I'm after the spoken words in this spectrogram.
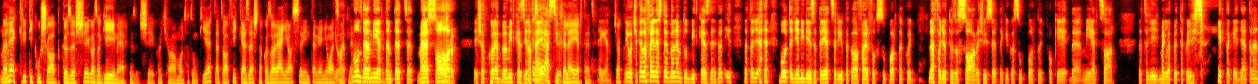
a mhm. legkritikusabb közösség az a gamer közösség, hogyha mondhatunk ilyet. Tehát a fikkázásnak az aránya az szerintem ilyen 80 Jó, hát Mondd el, miért nem tetszett, mert szar! És akkor ebből mit kezdjen a fejlesztő? játszik vele, érted? Igen. Csak... Jó, csak ez a fejlesztő ebből nem tud mit kezdeni. Tehát, tehát hogy volt egy ilyen idézet, hogy egyszer írtak a Firefox supportnak, hogy lefagyott ez a szar, és visszaért nekik a support, hogy oké, okay, de miért szar? Tehát, hogy így meglepődtek, hogy visszaírtak egyáltalán.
